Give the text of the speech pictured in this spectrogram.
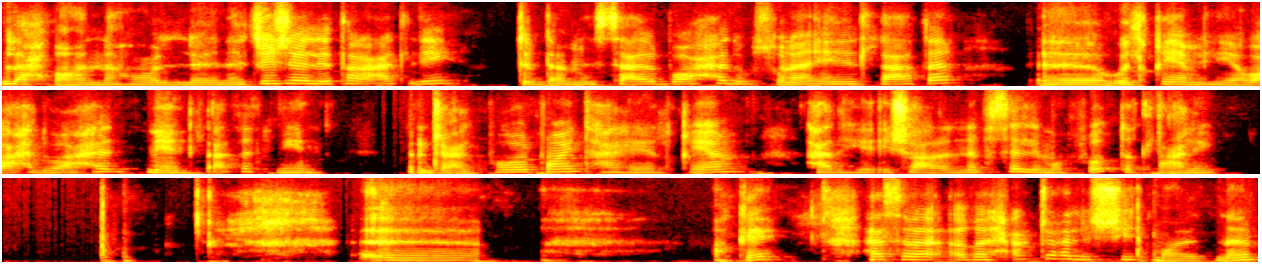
لاحظوا أنه النتيجة اللي طلعت لي تبدأ من سالب واحد وصولا إلى ثلاثة آه، والقيم هي واحد واحد اثنين ثلاثة اثنين. نرجع ال PowerPoint هاي هي القيم. هذه هي الإشارة نفسها اللي المفروض تطلع لي. أه، أوكي. هسا راح أرجع لل sheet مالتنا.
